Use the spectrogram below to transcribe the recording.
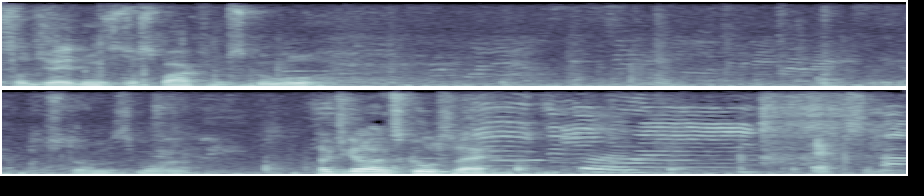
So Jaden was just back from school. He got much done this morning. How'd you get on in school today? Good. Excellent.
